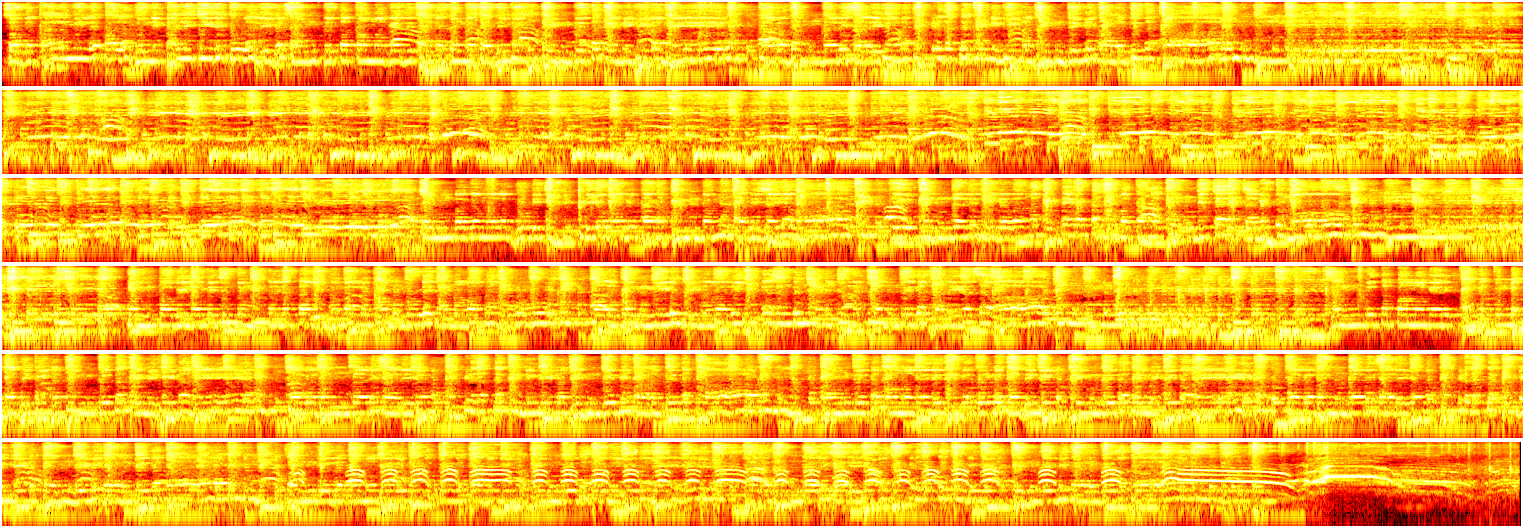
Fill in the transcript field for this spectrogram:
സ്വർഗത്തലമിലെ പല ധ്വനി കളിച്ചിരി തുളലികൾ സംകൃത പമകരി സംഗതുങ്ക കതിമി ഇന്ദ്രിത കെമികിട നേരം അവതന്തരി സരിഗമ ഇടതട്ട കിണിങ്ങിന ചിന്തിമി താളകൃത కుండలి నిగవన పుట్టెవట్ట శుభకమ కుండి പമകരി അംഗത്തുങ്ക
